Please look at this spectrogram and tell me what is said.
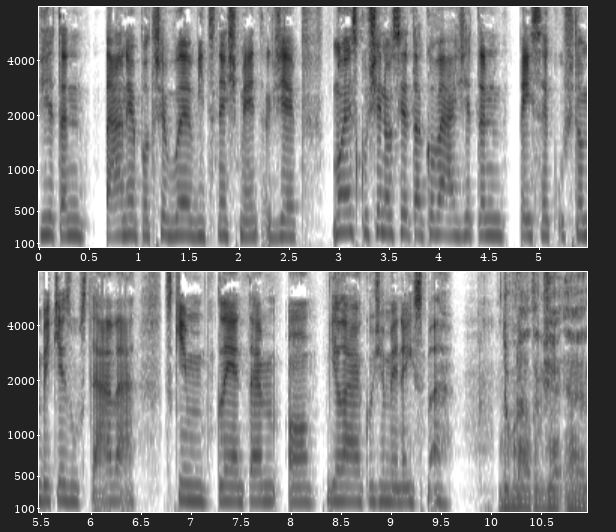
že ten pán je potřebuje víc než my, takže moje zkušenost je taková, že ten pejsek už v tom bytě zůstává s tím klientem a dělá jako, že my nejsme. Dobrá, takže eh,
